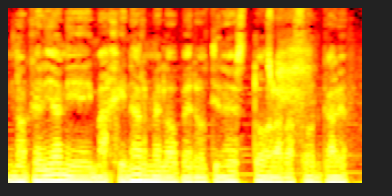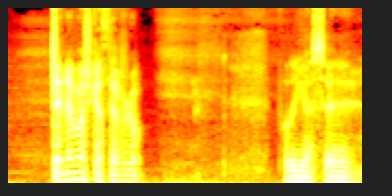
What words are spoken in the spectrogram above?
No quería ni imaginármelo, pero tienes toda la razón, Caleb. Tenemos que hacerlo. Podría ser...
